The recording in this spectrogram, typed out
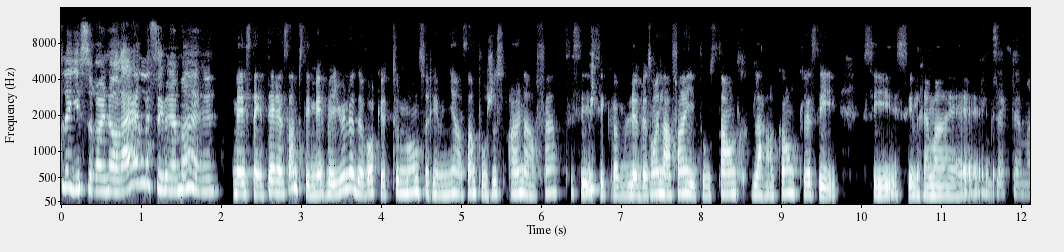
Là, il est sur un horaire, là, c'est vraiment... Euh, Mais c'est intéressant, puis c'est merveilleux là, de voir que tout le monde se réunit ensemble pour juste un enfant. C'est comme le besoin de l'enfant est au centre de la rencontre. C'est vraiment... Euh, Exactement.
